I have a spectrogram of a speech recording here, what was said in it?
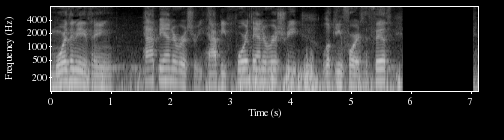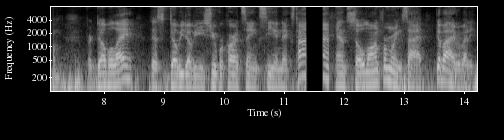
more than anything. Happy anniversary. Happy fourth anniversary. Looking forward to the fifth. Um, for double A, this WWE SuperCard saying see you next time. And so long from ringside. Goodbye, everybody.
